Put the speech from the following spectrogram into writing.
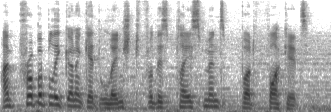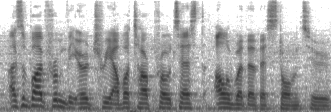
I'm probably gonna get lynched for this placement, but fuck it. I survived from the Erdtree Avatar protest, I'll weather this storm too.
